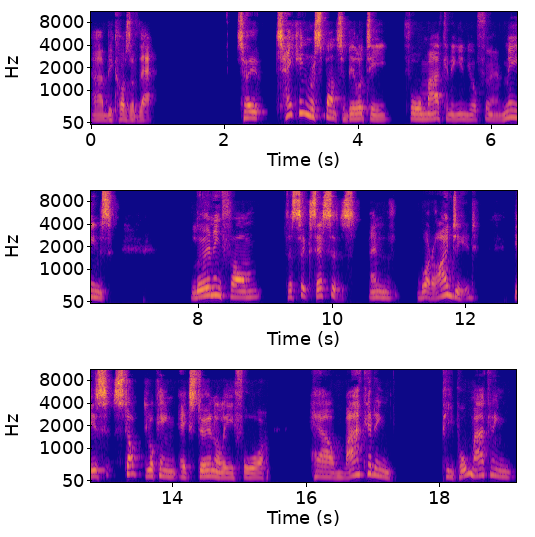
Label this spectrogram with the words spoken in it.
uh, because of that. So taking responsibility for marketing in your firm means learning from the successes and what I did is stopped looking externally for how marketing people, marketing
